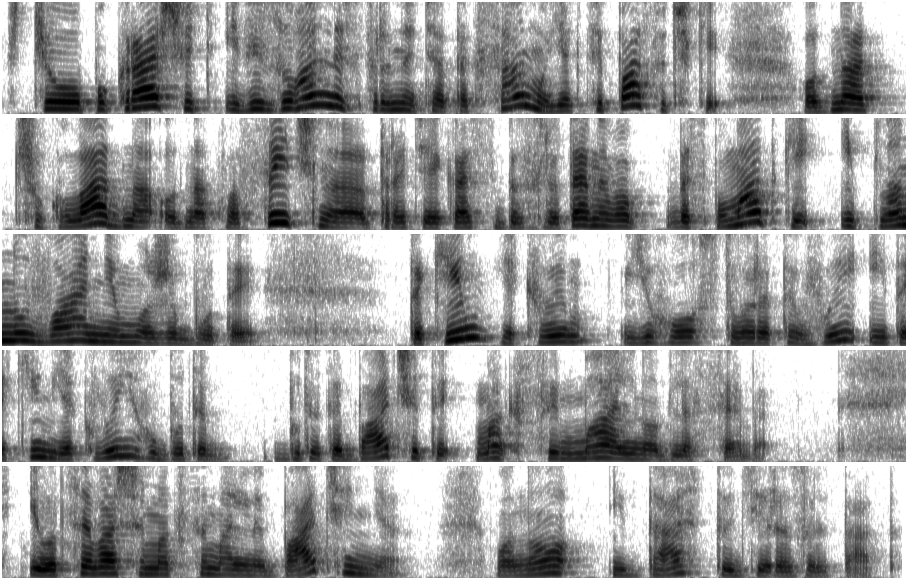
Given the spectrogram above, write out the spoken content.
що покращить і візуальне сприйняття так само, як ці пасочки. Одна шоколадна, одна класична, третя якась безглютенова, без помадки, і планування може бути таким, як ви його створите ви, і таким, як ви його будете бачити максимально для себе. І оце ваше максимальне бачення, воно і дасть тоді результат.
